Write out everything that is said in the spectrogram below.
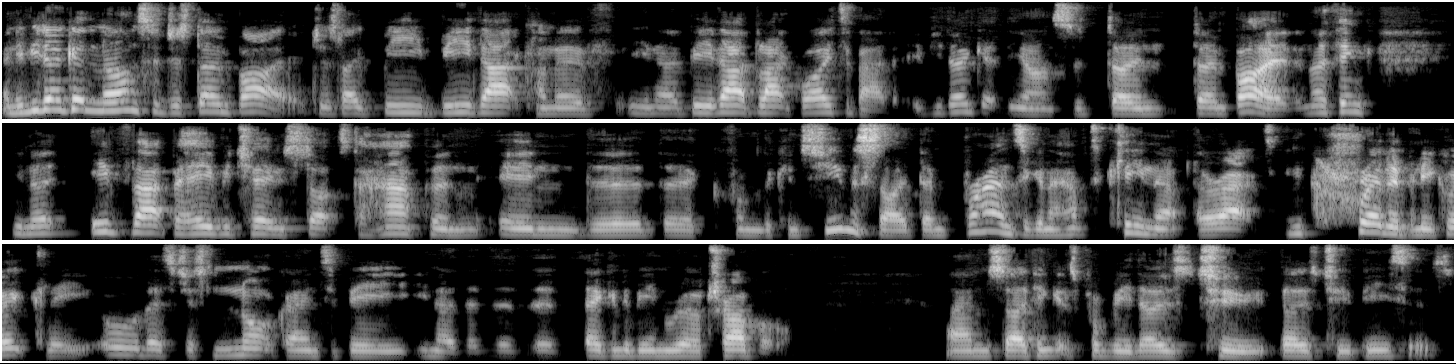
And if you don't get an answer, just don't buy it. Just like be be that kind of you know be that black white about it. If you don't get the answer, don't don't buy it. And I think you know if that behavior change starts to happen in the the from the consumer side, then brands are going to have to clean up their act incredibly quickly. Or there's just not going to be you know they're going to be in real trouble. Um, so I think it's probably those two those two pieces.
